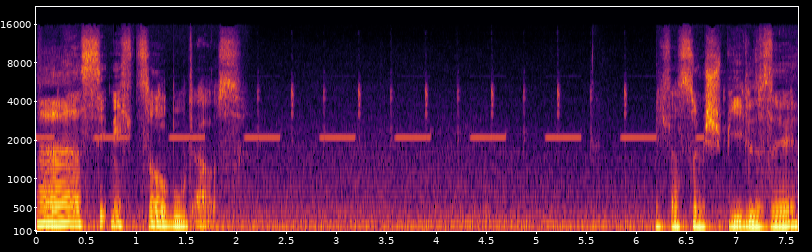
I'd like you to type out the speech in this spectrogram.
Ah, das sieht nicht so gut aus. Wenn ich das so im Spiegel sehe.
